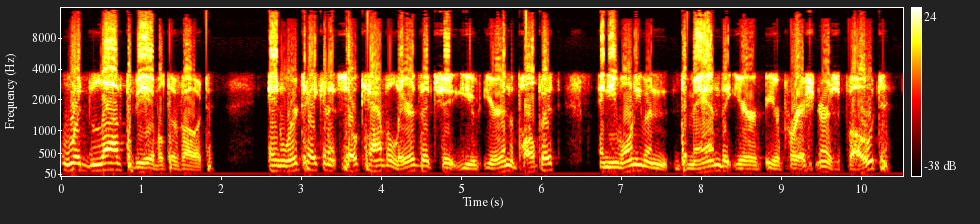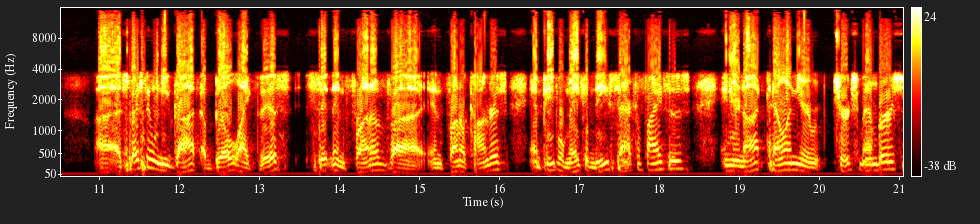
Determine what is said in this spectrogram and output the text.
would love to be able to vote, and we're taking it so cavalier that you, you you're in the pulpit and you won't even demand that your your parishioners vote. Uh, especially when you've got a bill like this sitting in front of uh, in front of Congress and people making these sacrifices, and you're not telling your church members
